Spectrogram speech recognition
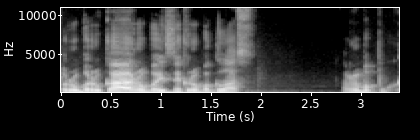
Робо-рука, робо-язык, робо-глаз. Робо-пух.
